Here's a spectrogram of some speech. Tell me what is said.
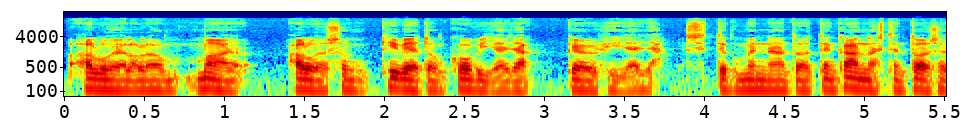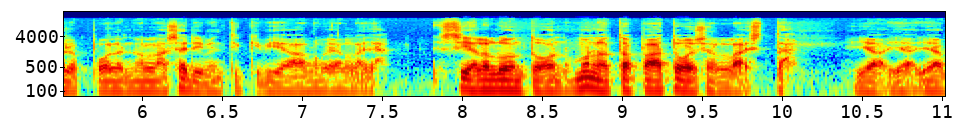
alueella oleva maa, alue, jossa on kivet on kovia ja köyhiä. Ja sitten kun mennään toisten kannasten toiselle puolelle, niin ollaan sedimenttikiviä alueella ja siellä luonto on monella tapaa toisenlaista. Ja, ja, ja,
